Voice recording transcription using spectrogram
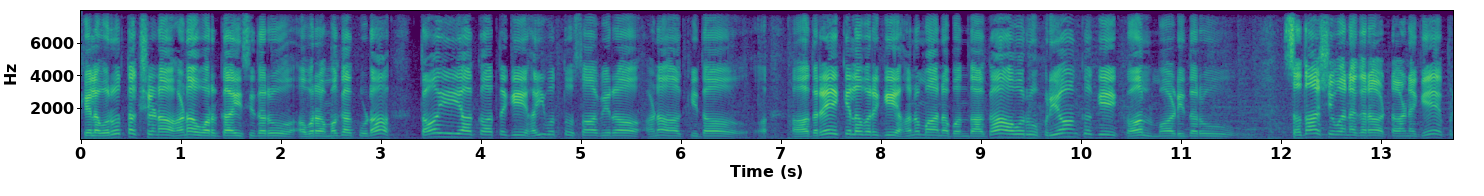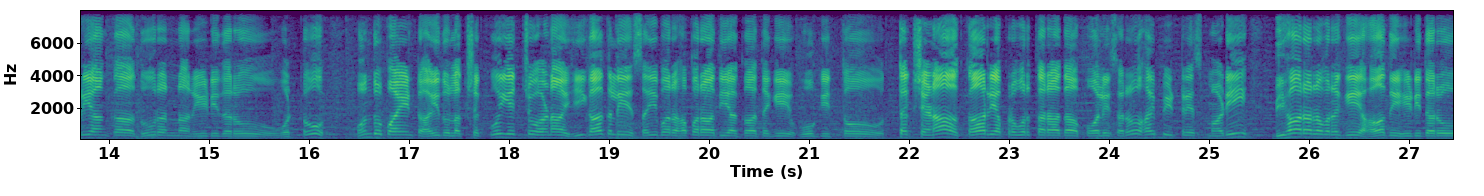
ಕೆಲವರು ತಕ್ಷಣ ಹಣ ವರ್ಗಾಯಿಸಿದರು. ಅವರ ಮಗ ಕೂಡ ತಾಯಿಯ ಖಾತೆಗೆ ಐವತ್ತು ಸಾವಿರ ಹಣ ಹಾಕಿದ. ಆದರೆ ಕೆಲವರಿಗೆ ಅನುಮಾನ ಬಂದಾಗ ಅವರು ಪ್ರಿಯಾಂಕಗೆ ಕಾಲ್ ಮಾಡಿದರು. ಸದಾಶಿವನಗರ ಠಾಣೆಗೆ ಪ್ರಿಯಾಂಕಾ ದೂರನ್ನ ನೀಡಿದರು. ಒಟ್ಟು ಒಂದು ಪಾಯಿಂಟ್ ಐದು ಲಕ್ಷಕ್ಕೂ ಹೆಚ್ಚು ಹಣ ಈಗಾಗಲೇ ಸೈಬರ್ ಅಪರಾಧಿಯ ಖಾತೆಗೆ ಹೋಗಿತ್ತು. ತಕ್ಷಣ ಕಾರ್ಯಪ್ರವೃತ್ತರಾದ ಪೊಲೀಸರು ಹೈಪಿ ಟ್ರೇಸ್ ಮಾಡಿ ಬಿಹಾರರವರೆಗೆ ಹಾದಿ ಹಿಡಿದರು.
